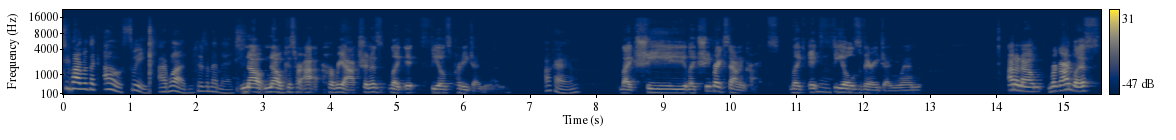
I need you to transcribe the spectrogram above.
She probably was like, "Oh, sweet, I won. Here's an image." No, no, because her her reaction is like it feels pretty genuine. Okay. Like she like she breaks down and cries like it Mm. feels very genuine i don't know regardless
